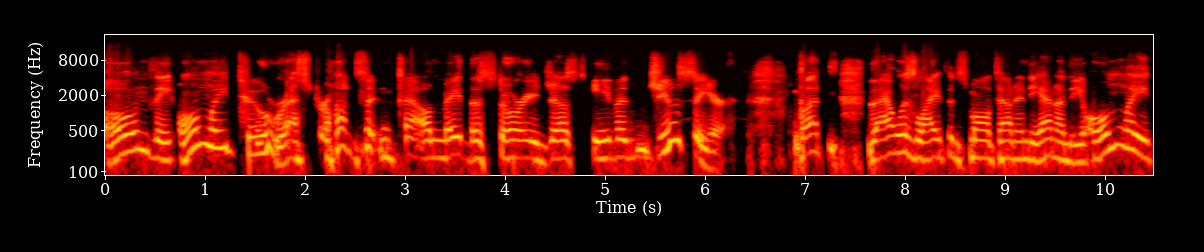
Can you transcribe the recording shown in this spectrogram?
owned the only two restaurants in town made the story just even juicier. But that was life in small town Indiana. The only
